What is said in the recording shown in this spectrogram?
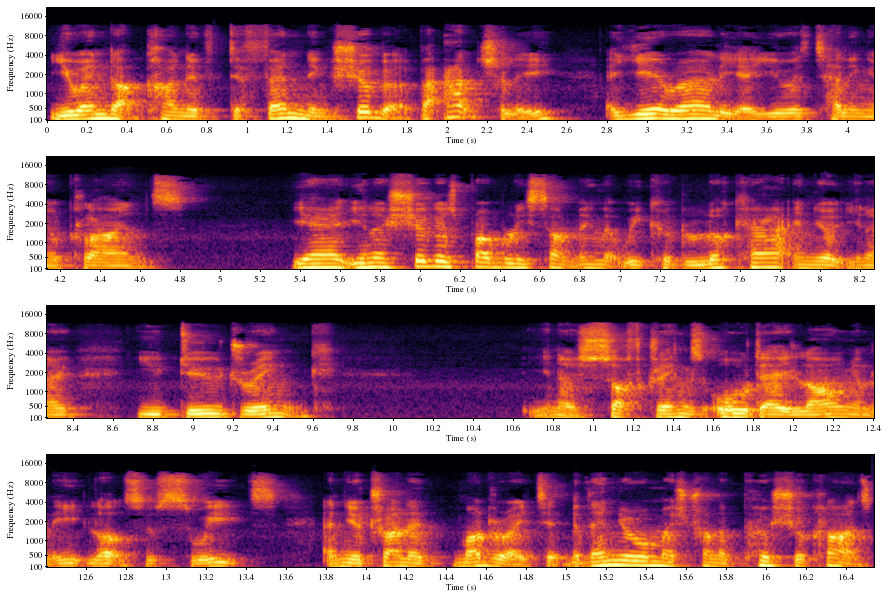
You end up kind of defending sugar. But actually, a year earlier, you were telling your clients, yeah, you know, sugar's probably something that we could look at. And, you you know, you do drink, you know, soft drinks all day long and eat lots of sweets and you're trying to moderate it, but then you're almost trying to push your clients.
